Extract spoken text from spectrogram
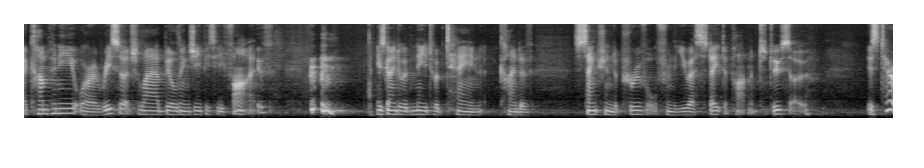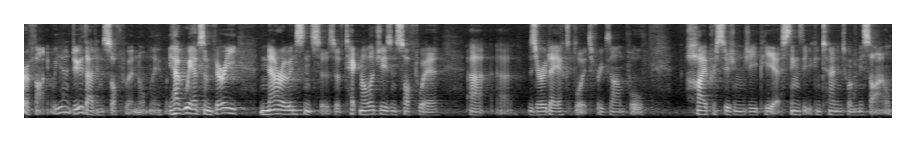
a company or a research lab building GPT 5 is going to need to obtain kind of sanctioned approval from the US State Department to do so is terrifying. We don't do that in software normally. We have, we have some very narrow instances of technologies and software, uh, uh, zero day exploits, for example, high precision GPS, things that you can turn into a missile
